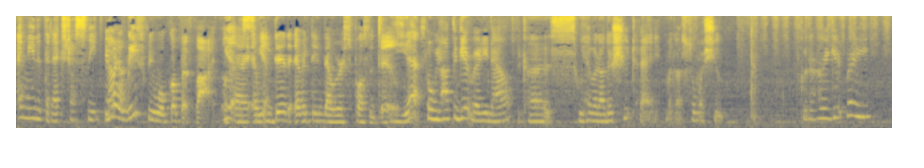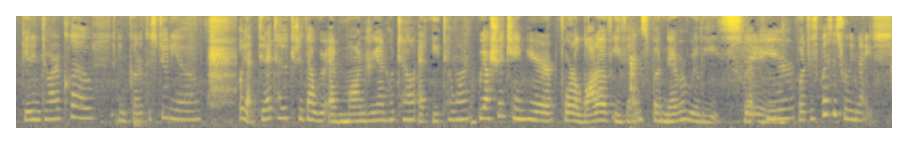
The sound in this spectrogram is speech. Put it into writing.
I needed that extra sleep. Yeah, but at least we woke up at five. Okay, Yes, and yeah. we did everything that we were supposed to do. Yes, but we have to get ready now because we have another shoot today. Oh my god, so much shoot. Gotta hurry, get ready, get into our clothes, and go to the studio. Oh yeah, did I tell you kids that we're at Mondrian Hotel at Itaewon? We actually came here for a lot of events, but never really slept Dang. here. But this place is really nice.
